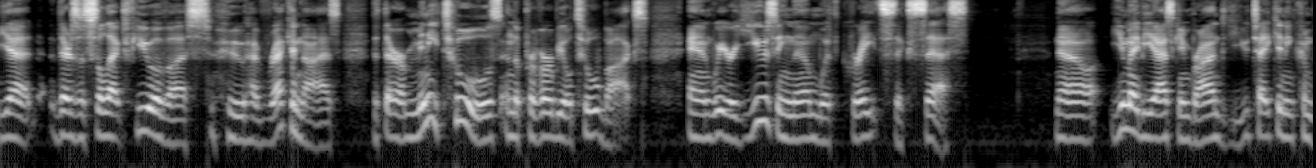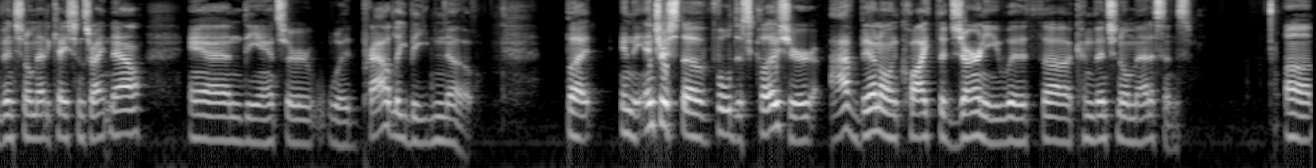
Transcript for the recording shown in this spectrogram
Yet there's a select few of us who have recognized that there are many tools in the proverbial toolbox, and we are using them with great success. Now, you may be asking, Brian, do you take any conventional medications right now? And the answer would proudly be no. But In the interest of full disclosure, I've been on quite the journey with uh, conventional medicines. Uh,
